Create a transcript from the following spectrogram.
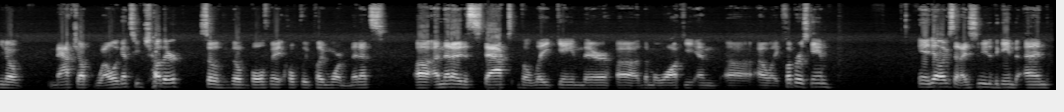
you know, match up well against each other, so they'll both may hopefully play more minutes. Uh, and then I just stacked the late game there, uh, the Milwaukee and uh, LA Clippers game. And yeah, like I said, I just needed the game to end.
